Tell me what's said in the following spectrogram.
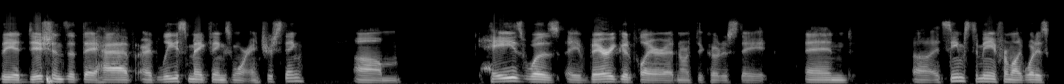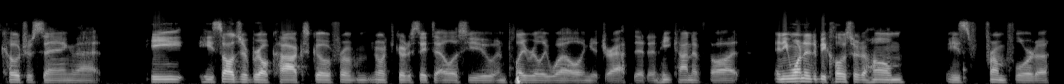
the additions that they have at least make things more interesting. Um, Hayes was a very good player at North Dakota State, and uh, it seems to me from like what his coach was saying that he he saw Jabril Cox go from North Dakota State to LSU and play really well and get drafted, and he kind of thought, and he wanted to be closer to home. He's from Florida,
